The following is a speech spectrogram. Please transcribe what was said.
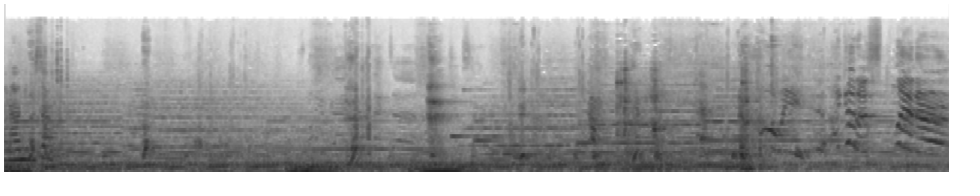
100%. Holy! I got a splinter!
